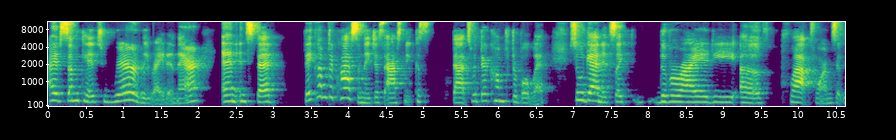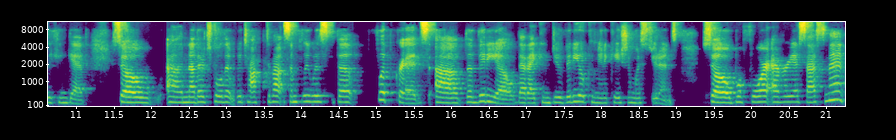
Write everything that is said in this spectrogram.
I have some kids who rarely write in there, and instead they come to class and they just ask me because that's what they're comfortable with. So again, it's like the variety of platforms that we can give. So another tool that we talked about simply was the Flipgrids, uh, the video that I can do video communication with students. So before every assessment,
